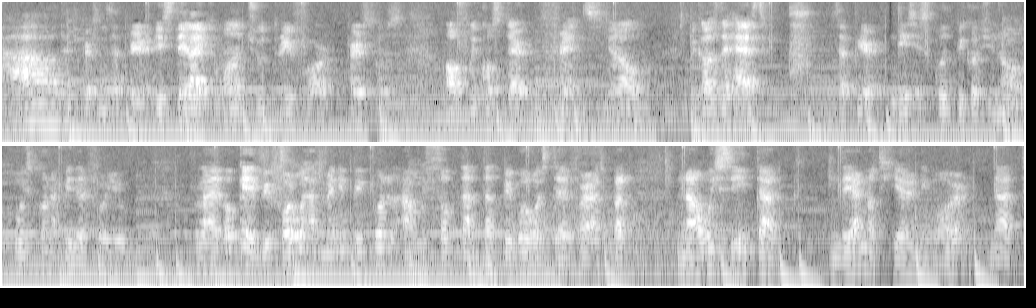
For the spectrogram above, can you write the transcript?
all that persons disappear it stay like one two three four persons of we consider friends you know? Because the rest disappear this is good because you know who is gonna be there for you. Like okay before we had many people and we thought that that people was there for us but now we see that they are not here anymore that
